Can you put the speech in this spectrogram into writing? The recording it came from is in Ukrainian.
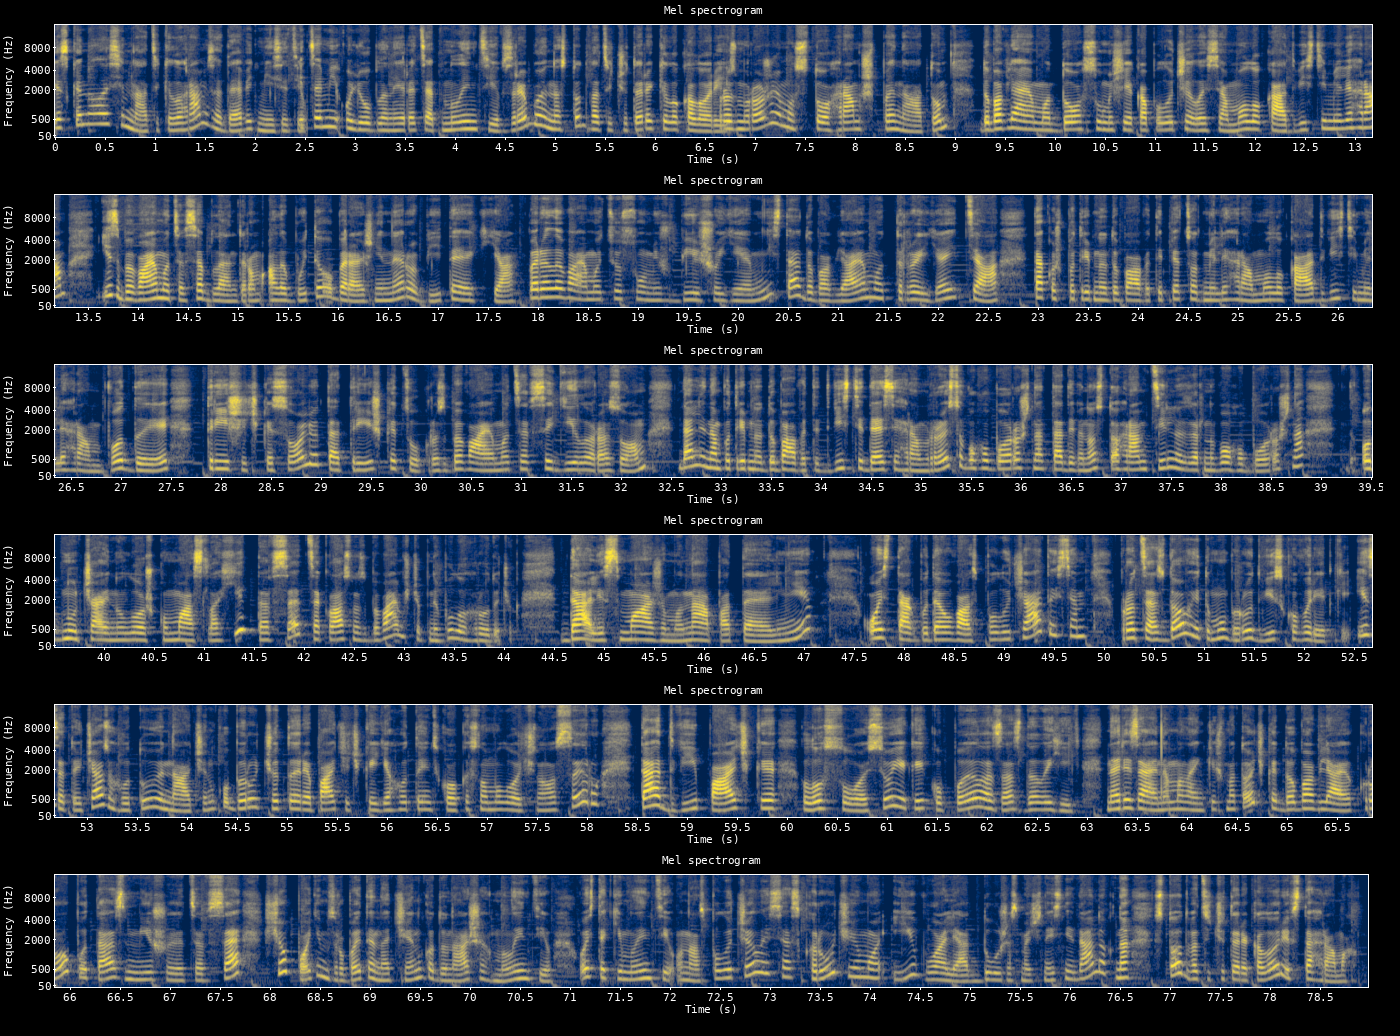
Я скинула 17 кг за 9 місяців. Це мій улюблений рецепт млинців з рибою на 124 кілокалорії. Розморожуємо 100 г шпинату, додаємо до суміші, яка получилася, молока 200 мг і збиваємо це все блендером. Але будьте обережні, не робіть як я. Переливаємо цю суміш в більшу ємність та додаємо 3 яйця. Також потрібно додати 500 мг молока, 200 мг води, трішечки солю та трішки цукру. Збиваємо це все діло разом. Далі нам потрібно додати 210 г рисового борошна та 90 г цільнозернового борошна, одну чайну ложку масла хід та все це класно збиваємо, щоб не було грудочок. Далі смажимо на пательні. Ось так буде у вас получатися. Процес довгий, тому беру дві сковорідки. І за той час готую начинку. Беру 4 пачечки яготинського кисломолочного сиру та 2 пачки лососю, який купила заздалегідь. Нарізаю на маленькі шматочки, додаю кропу та змішую це все, щоб потім зробити начинку до наших млинців. Ось такі млинці у нас получилися. Скручуємо і вуаля! Дуже смачний сніданок на 124 калорії в 100 грамах.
